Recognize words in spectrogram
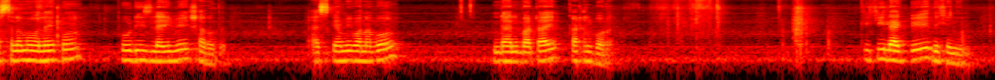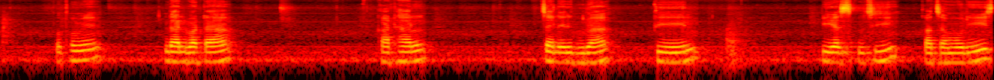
আসসালামু আলাইকুম ফুড ইজ লাইভে স্বাগত। আজকে আমি বানাবো ডাল বাটায় কাঁঠাল বড়া। কি কি লাগবে দেখে নিন। প্রথমে ডাল বাটা, কাঁঠাল, চালের গুঁড়া, তেল, পেঁয়াজ কুচি, কাঁচামরিচ,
